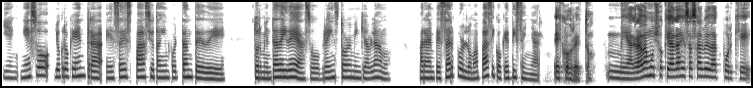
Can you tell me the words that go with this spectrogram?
Y en eso yo creo que entra ese espacio tan importante de tormenta de ideas o brainstorming que hablamos, para empezar por lo más básico que es diseñar. Es correcto. Me agrada mucho que hagas esa salvedad porque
